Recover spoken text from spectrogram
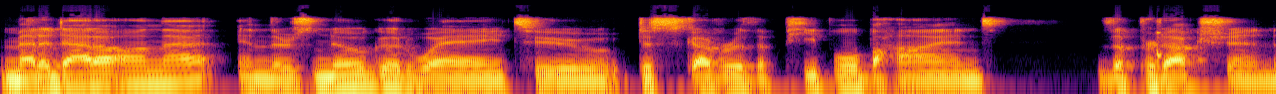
metadata on that, and there's no good way to discover the people behind the production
